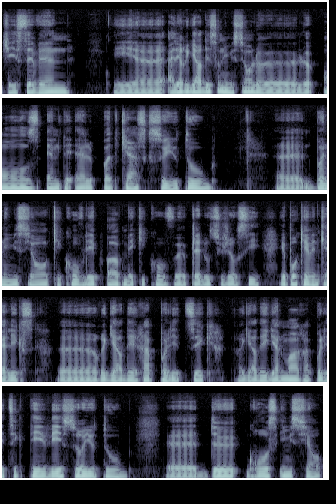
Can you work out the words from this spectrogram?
J7 et euh, allez regarder son émission le, le 11 MTL podcast sur YouTube. Euh, une bonne émission qui couvre les hop mais qui couvre euh, plein d'autres sujets aussi. Et pour Kevin Calix, regardez Rap Politique, regardez également Rap Politique TV sur YouTube. Deux grosses émissions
